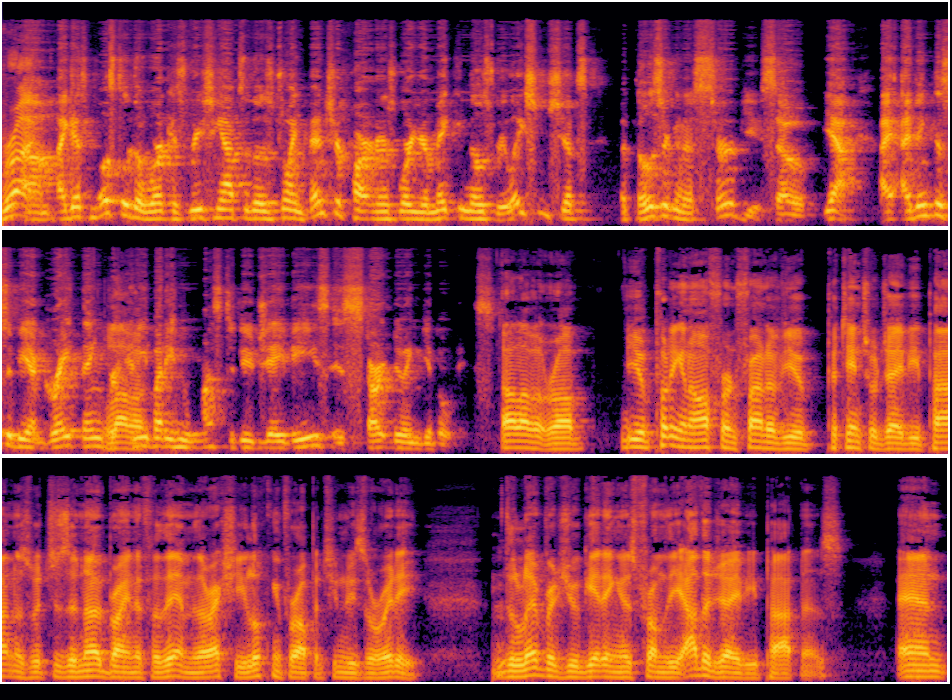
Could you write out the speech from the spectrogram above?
Right. Um, I guess most of the work is reaching out to those joint venture partners where you're making those relationships, but those are going to serve you. So yeah, I, I, think this would be a great thing for love anybody it. who wants to do JVs is start doing giveaways. I love it, Rob you're putting an offer in front of your potential JV partners, which is a no-brainer for them. They're actually looking for opportunities already. The leverage you're getting is from the other JV partners, and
